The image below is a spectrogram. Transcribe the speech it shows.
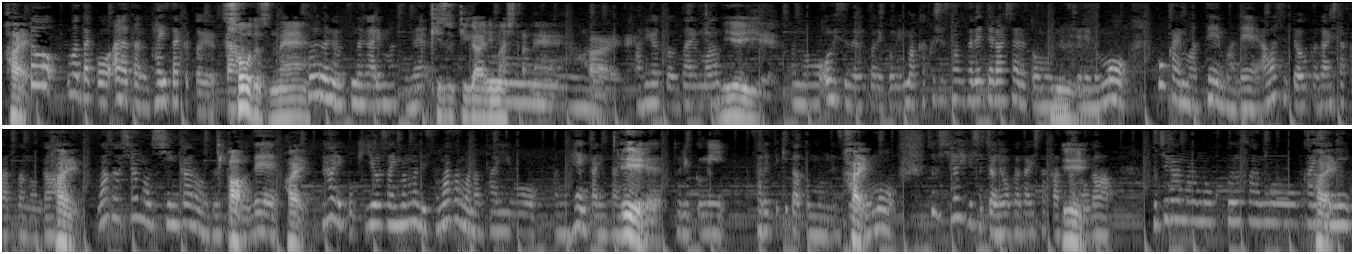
はい。と、またこう、新たな対策というか、そうですねそう。いうのにもつながりますね。気づきがありましたねうん。はありがとうございますい。。いえいえ。あの、オフィスでの取り組み、まあ、各社さんされてらっしゃると思うんですけれども、今回、まあ、テーマで合わせてお伺いしたかったのが、はい我が社の進化論ということで、はい。やはりこう企業さん今まで様々な対応、あの変化に対すえる取り組みされてきたと思うんですけれども、ちょっと白石社長にお伺いしたかったのが、こちらのあの、国用さんの会社に、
